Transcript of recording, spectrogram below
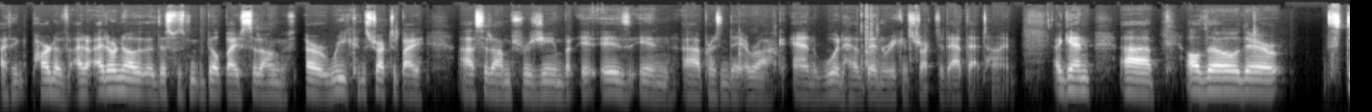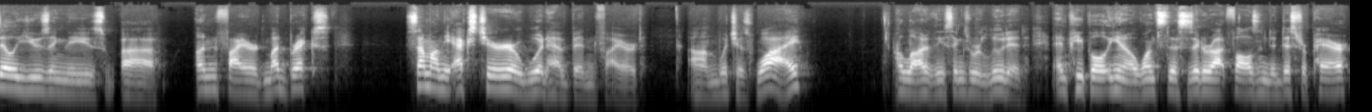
I think part of I, I, don't know that this was built by Saddam or reconstructed by uh, Saddam's regime, but it is in uh, present-day Iraq and would have been reconstructed at that time. Again, uh, although they're still using these uh, unfired mud bricks, some on the exterior would have been fired, um, which is why a lot of these things were looted. And people, you know, once this ziggurat falls into disrepair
